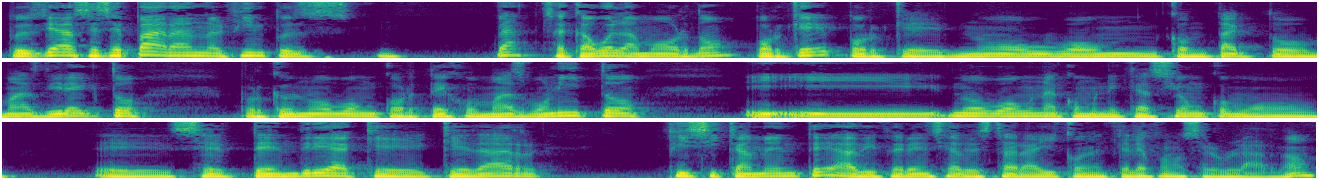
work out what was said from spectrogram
pues ya se separan, al fin, pues, ya, se acabó el amor, ¿no? ¿Por qué? Porque no hubo un contacto más directo, porque no hubo un cortejo más bonito y, y no hubo una comunicación como eh, se tendría que, que dar físicamente a diferencia de estar ahí con el teléfono celular, ¿no?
